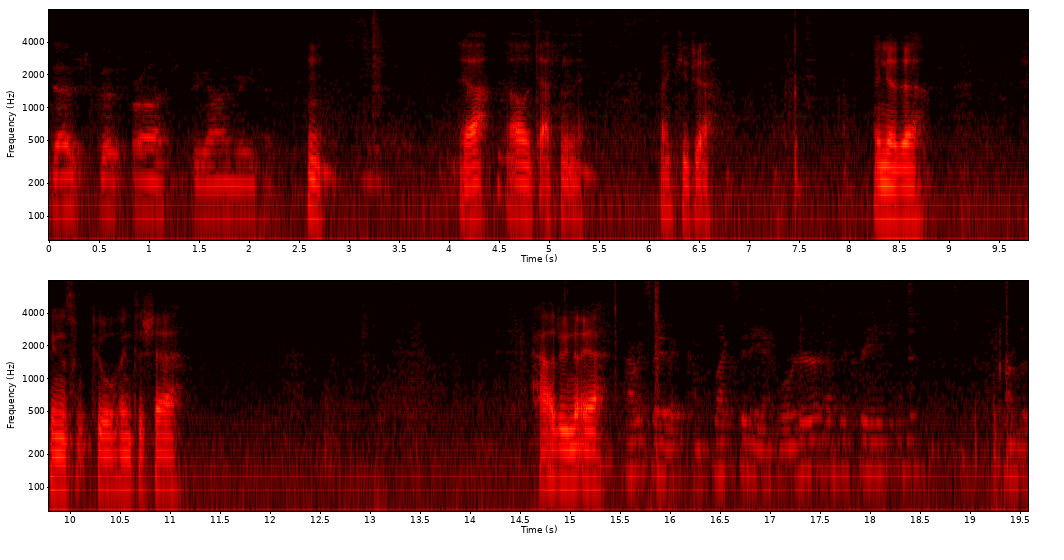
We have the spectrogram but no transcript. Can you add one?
does good for us beyond reason. Hmm. Yeah, oh, definitely. Thank you, Jeff. Any other things people want to share? How do we know? Yeah. I would say the complexity and order of the creation, from the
